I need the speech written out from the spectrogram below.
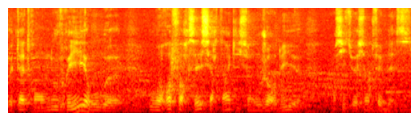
peut-être en ouvrir ou, ou en renforcer certains qui sont aujourd'hui en situation de faiblesse.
